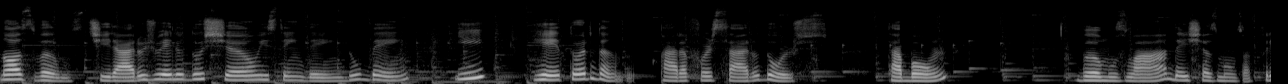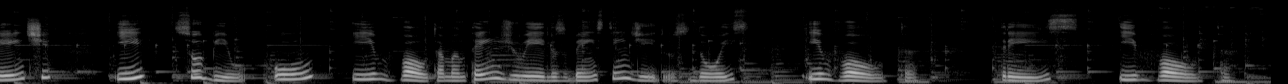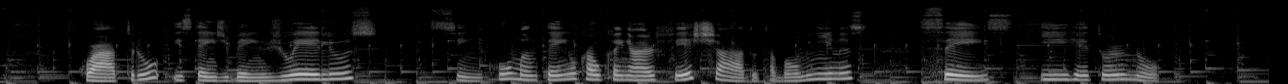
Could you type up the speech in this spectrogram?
Nós vamos tirar o joelho do chão, estendendo bem e retornando para forçar o dorso, tá bom? Vamos lá, deixe as mãos à frente e subiu. Um e volta. Mantém os joelhos bem estendidos. Dois e volta. Três e volta. Quatro, estende bem os joelhos. Cinco, mantém o calcanhar fechado, tá bom, meninas? Seis e retornou.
